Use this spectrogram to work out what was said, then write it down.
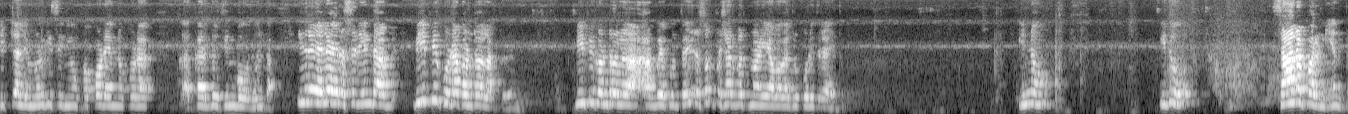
ಹಿಟ್ಟಲ್ಲಿ ಮುಳುಗಿಸಿ ನೀವು ಪಕೋಡೆಯನ್ನು ಕೂಡ ಕರೆದು ತಿನ್ಬೋದು ಅಂತ. ಇದರ ಎಲೆ ರಸದಿಂದ ಬಿ ಪಿ ಕೂಡ ಕಂಟ್ರೋಲ್ ಆಗ್ತದೆ ಬಿ ಪಿ ಕಂಟ್ರೋಲ್ ಆಗಬೇಕು ಅಂತ ಇದ್ರೆ ಸ್ವಲ್ಪ ಶರ್ಬತ್ ಮಾಡಿ ಯಾವಾಗಾದರೂ ಕುಡಿದ್ರೆ ಆಯಿತು. ಇನ್ನು ಇದು ಸಾಲಪರ್ಣಿ ಅಂತ.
